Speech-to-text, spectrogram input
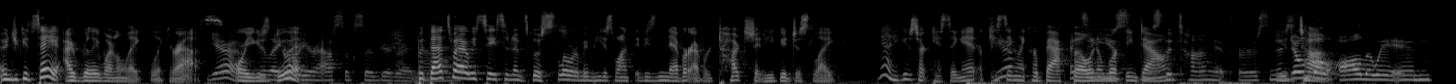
And you could say, "I really want to like lick your ass." Yeah, Or you be just like, do oh, it. Your ass looks so good right now. But that's why I always say sometimes go slower. Maybe he just wants, if he's never ever touched it, he could just like, yeah, he could just start kissing it or kissing Yeah. like her backbone and use- working use down, the tongue at first, then Use don't tongue. go all the way in.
